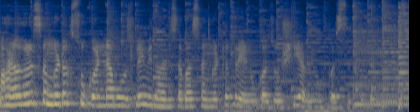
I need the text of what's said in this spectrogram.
महानगर संघटक सुकन्या भोसले विधानसभा संघटक रेणुका जोशी यावेळी उपस्थित होते.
